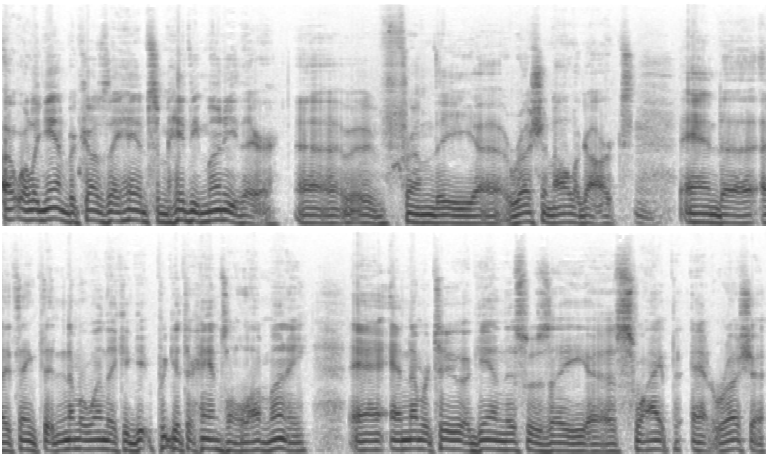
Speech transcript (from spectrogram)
Uh, well, again, because they had some heavy money there uh, from the uh, Russian oligarchs, mm. and uh, I think that number one, they could get, get their hands on a lot of money, and, and number two, again, this was a uh, swipe at Russia.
